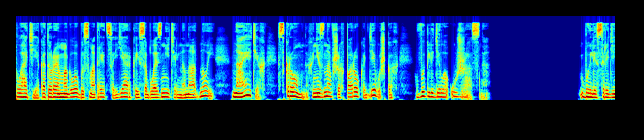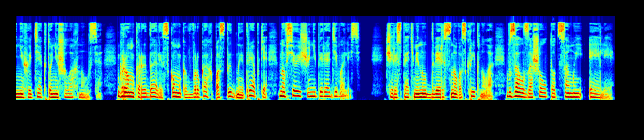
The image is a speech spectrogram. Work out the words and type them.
Платье, которое могло бы смотреться ярко и соблазнительно на одной, на этих, скромных, не знавших порока девушках, выглядело ужасно. Были среди них и те, кто не шелохнулся. Громко рыдали, скомкав в руках постыдные тряпки, но все еще не переодевались. Через пять минут дверь снова скрипнула, в зал зашел тот самый Эли.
